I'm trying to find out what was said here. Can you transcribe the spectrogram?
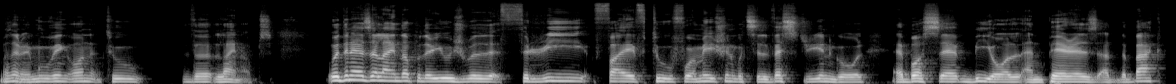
But anyway, moving on to the lineups. Udinese lined up with their usual 3-5-2 formation with Silvestri in goal, Ebosse, Bijol and Perez at the back,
